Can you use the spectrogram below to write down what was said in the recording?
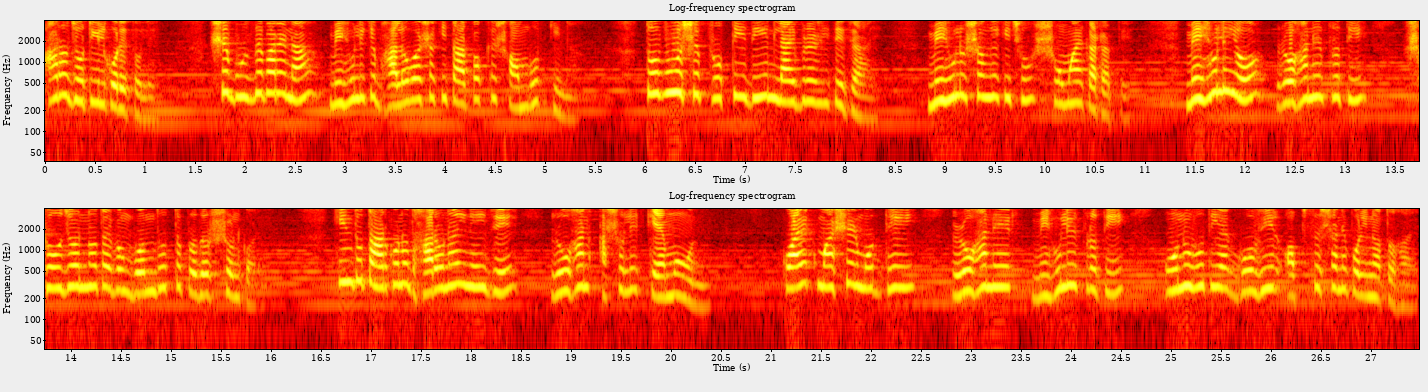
আরও জটিল করে তোলে। সে বুঝতে পারে না মেহুলিকে ভালোবাসা কি তার পক্ষে সম্ভব কিনা। তবুও সে প্রতিদিন লাইব্রেরিতে যায়, মেহুলুর সঙ্গে কিছু সময় কাটাতে। মেহুলিও রোহানের প্রতি সৌজন্যতা এবং বন্ধুত্ব প্রদর্শন করে। কিন্তু তার কোনো ধারণাই নেই যে রোহান আসলে কেমন। কয়েক মাসের মধ্যেই রোহানের মেহুলির প্রতি অনুভূতি এক গভীর অবসেশনে পরিণত হয়।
